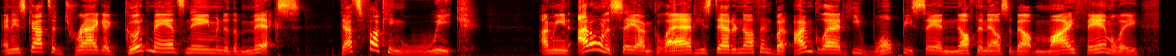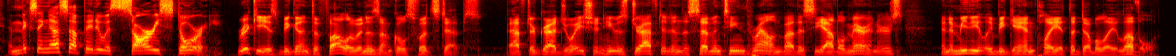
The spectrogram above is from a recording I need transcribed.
and he's got to drag a good man's name into the mix. That's fucking weak. I mean, I don't want to say I'm glad he's dead or nothing, but I'm glad he won't be saying nothing else about my family and mixing us up into his sorry story. Ricky has begun to follow in his uncle's footsteps. After graduation, he was drafted in the 17th round by the Seattle Mariners and immediately began play at the AA level,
